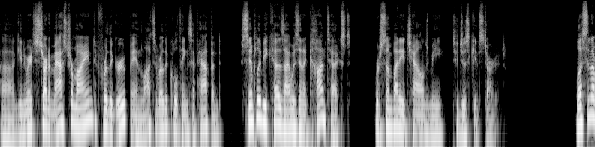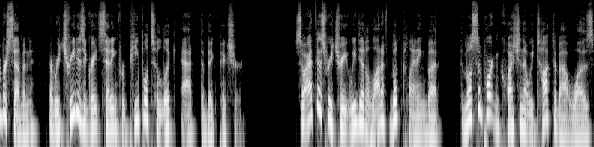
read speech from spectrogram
uh, getting ready to start a mastermind for the group, and lots of other cool things have happened simply because I was in a context where somebody challenged me to just get started. Lesson number seven a retreat is a great setting for people to look at the big picture. So, at this retreat, we did a lot of book planning, but the most important question that we talked about was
